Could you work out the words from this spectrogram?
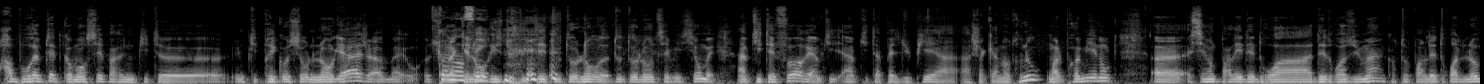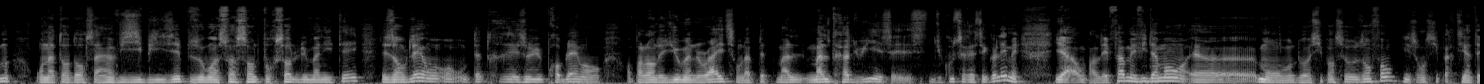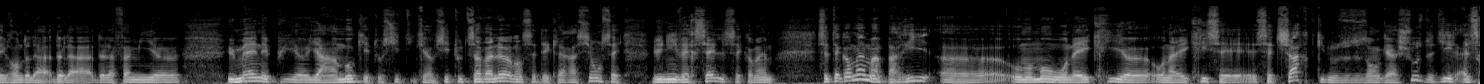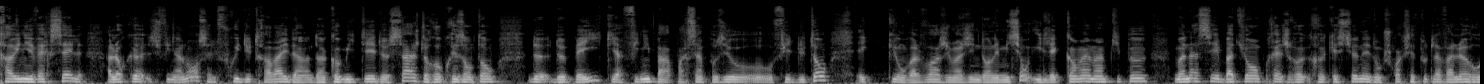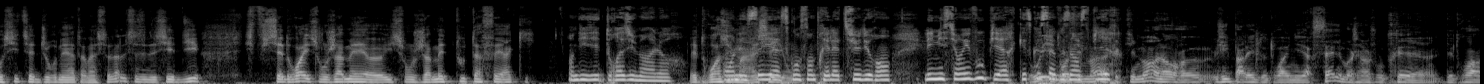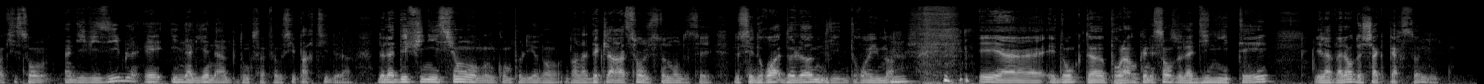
On pourrait peut-être commencer par une petite, euh, une petite précaution de langage ah, mais, euh, sur laquelle on risque de buter tout au long, tout au long de ces missions, mais un petit effort et un petit, un petit appel du pied à, à chacun d'entre nous. Moi, le premier, donc, euh, essayons de parler des droits, des droits humains. Quand on parle des droits de l'homme, on a tendance à invisibiliser plus ou moins 60% de l'humanité. Les Anglais ont, ont peut-être résolu le problème en, en parlant de human rights. On l'a peut-être mal, mal traduit et du coup, c'est resté collé. Mais il y a, on parle des femmes, évidemment. Euh, bon, on doit aussi penser aux enfants, qui sont aussi partie intégrante de la, famille euh, humaine. Et puis, euh, il y a un mot qui est aussi, qui a aussi toute sa valeur dans cette déclaration, c'est l'universel. C'est quand même, c'était quand même un pari euh, au moment où on a écrit, on a écrit cette charte qui nous engage tous de dire, elle sera universelle, alors que finalement, c'est le fruit du travail d'un comité de sages, de représentants de, pays qui a fini par, s'imposer au, fil du temps et qui, on va le voir, j'imagine, dans l'émission, il est quand même un petit peu menacé, battu en prêche, re- re-questionné. Donc, je crois que c'est toute la valeur aussi de cette journée internationale, c'est d'essayer de dire, ces droits, ils sont jamais, euh, ils sont jamais tout à fait acquis. On dit droits humains alors. Les droits On humains. essaye à se concentrer là-dessus durant l'émission. Et vous, Pierre, qu'est-ce que Oui, ça les vous humains, inspire Effectivement. Alors, euh, Gilles parlait de droits universels. Moi, j'ajouterais euh, des droits qui sont indivisibles et inaliénables. Donc, ça fait aussi partie de la, de la définition qu'on peut lire dans, dans la déclaration, justement, de ces, de ces droits de l'homme, des droits humains. Mmh. et, euh, et donc, pour la reconnaissance de la dignité et la valeur de chaque personne.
